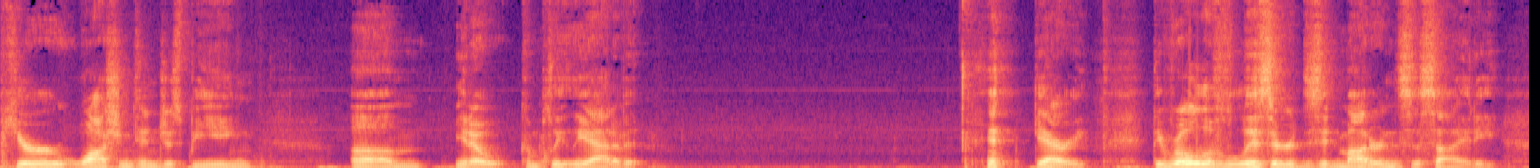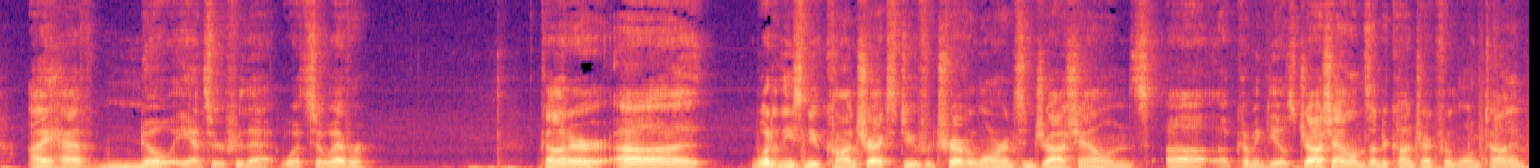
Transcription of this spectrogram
pure Washington just being, um, you know, completely out of it. Gary, the role of lizards in modern society. I have no answer for that whatsoever. Connor, uh, what do these new contracts do for Trevor Lawrence and Josh Allen's uh, upcoming deals? Josh Allen's under contract for a long time.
